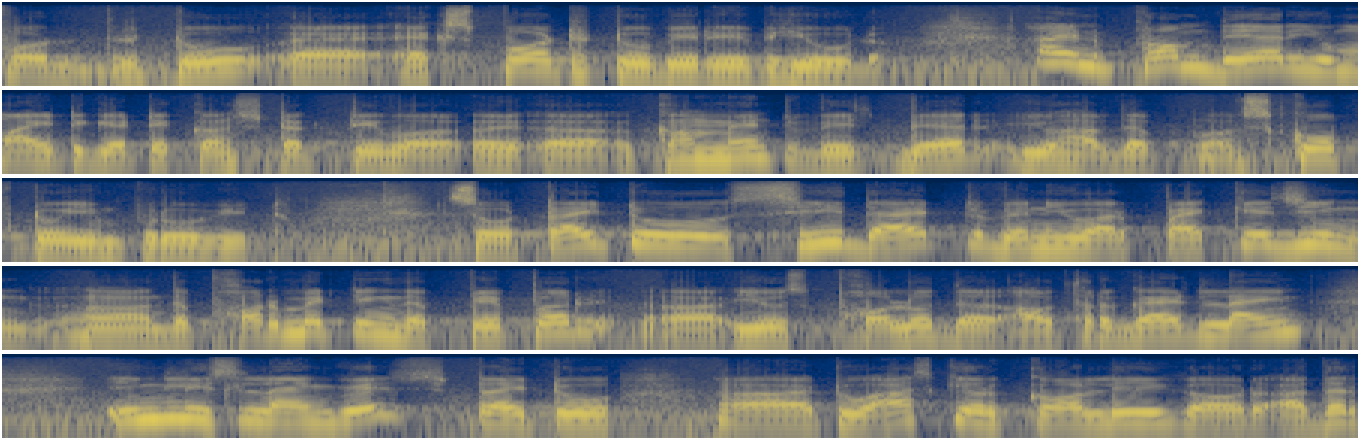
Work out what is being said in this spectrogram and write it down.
for to uh, to be reviewed. And from there you might get a constructive uh, uh, comment which, where you have the scope to improve it. So try to see that when you are packaging uh, the formatting the paper uh, you follow the author guideline. English language try to to ask your colleague or other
